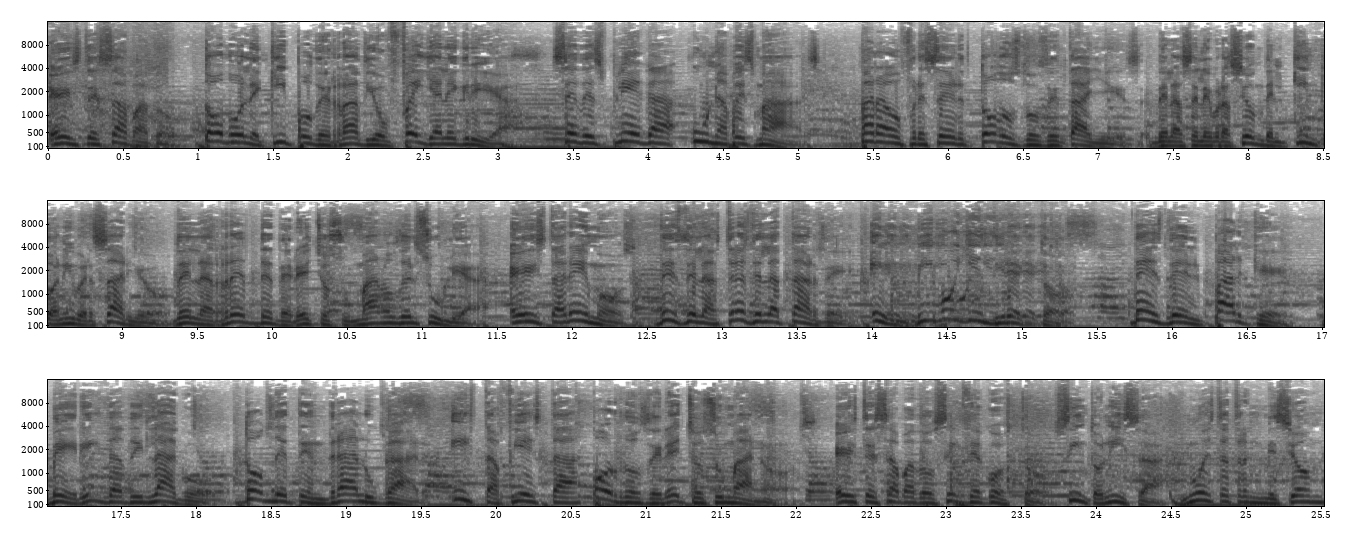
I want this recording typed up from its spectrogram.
Este sábado, todo el equipo de Radio Fe y Alegría se despliega una vez más para ofrecer todos los detalles de la celebración del quinto aniversario de la Red de Derechos Humanos del Zulia. Estaremos desde las 3 de la tarde en vivo y en directo desde el Parque Vereda del Lago, donde tendrá lugar esta fiesta por los derechos humanos. Este sábado 6 de agosto, sintoniza nuestra transmisión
